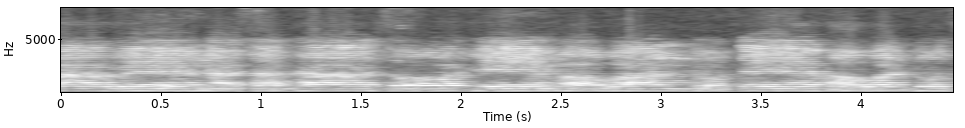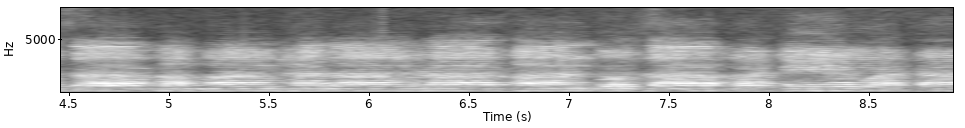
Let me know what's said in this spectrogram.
า เวนัสทธาโสเทมวันตุเตภวันตุสัพพมังคลังราคันตุสัพพเทวตา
